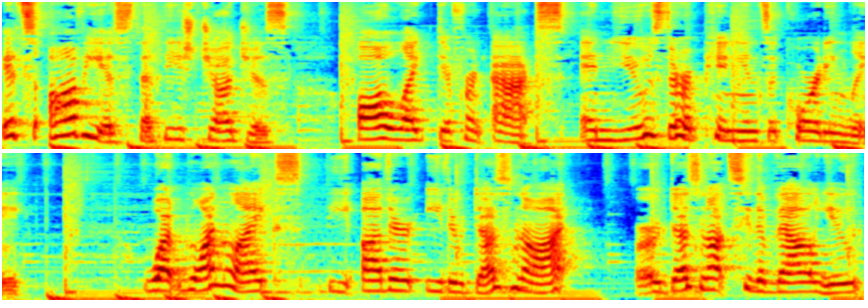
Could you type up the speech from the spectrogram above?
It's obvious that these judges all like different acts and use their opinions accordingly. What one likes, the other either does not, or does not see the value,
